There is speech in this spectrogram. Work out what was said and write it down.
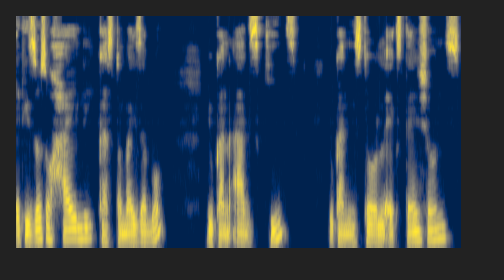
It is also highly customizable. You can add skins, you can install extensions,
